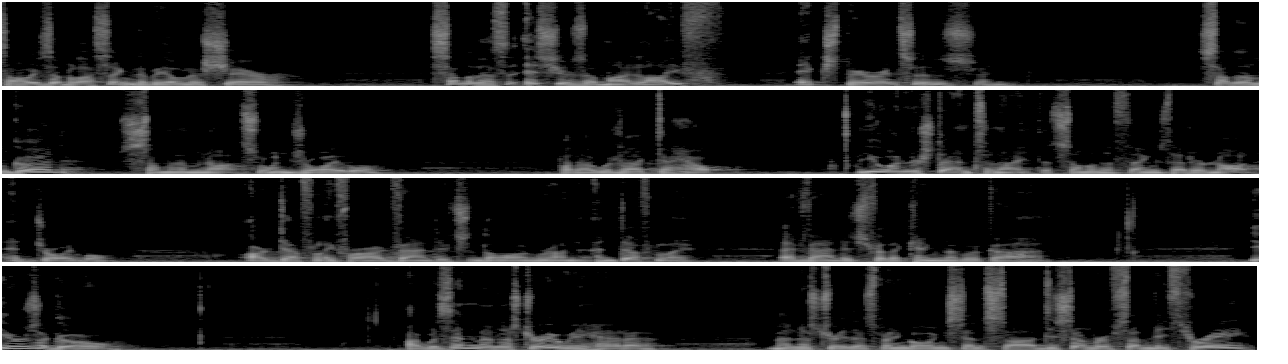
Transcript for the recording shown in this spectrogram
It's always a blessing to be able to share some of the issues of my life, experiences, and some of them good, some of them not so enjoyable. But I would like to help you understand tonight that some of the things that are not enjoyable are definitely for our advantage in the long run and definitely advantage for the kingdom of God. Years ago, I was in ministry. We had a ministry that's been going since uh, December of 73,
